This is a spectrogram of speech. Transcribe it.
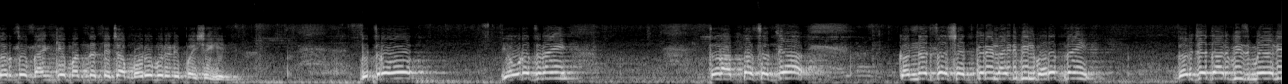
तर तो बँकेमधनं त्याच्या बरोबरीने पैसे घेईल. मित्र एवढंच नाही. तर आता सध्या कन्नडचा शेतकरी लाइट बिल भरत नाही. दर्जेदार वीज मिळाली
